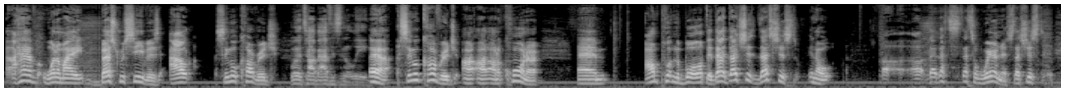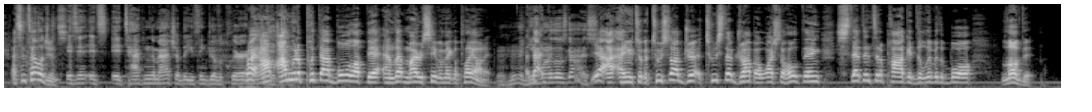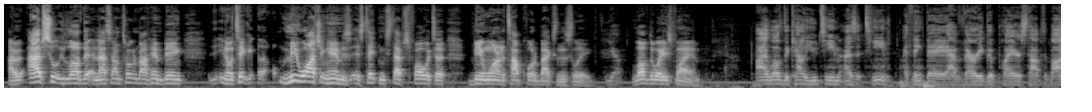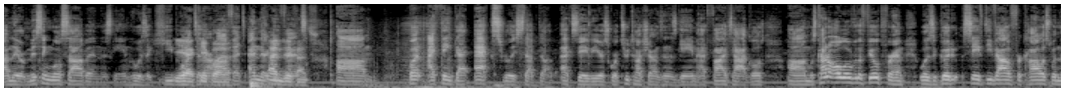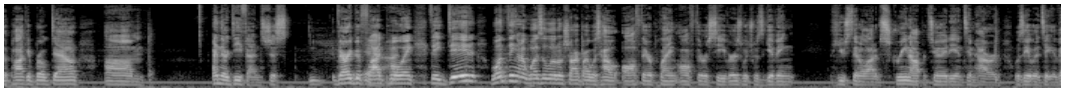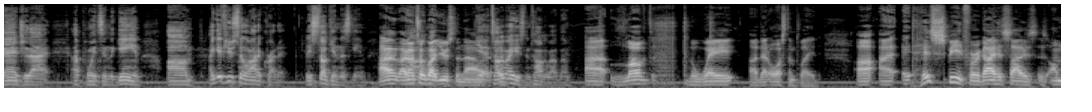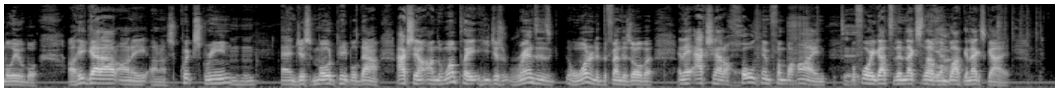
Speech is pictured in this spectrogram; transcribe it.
I have one of my best receivers out single coverage One of the top athletes in the league. yeah, single coverage on, on, on a corner, and I'm putting the ball up there. That that's just that's just you know, uh, uh, that, that's that's awareness. That's just that's intelligence. It's it's attacking a matchup that you think you have a clear Right, I'm. I'm gonna put that ball up there and let my receiver make a play on it. And he's that- one of those guys. Yeah, I, and he took a two stop two step drop. I watched the whole thing, stepped into the pocket, delivered the ball, loved it. I absolutely loved it, and that's how I'm talking about him being, you know, taking uh, me watching him is, is taking steps forward to being one of the top quarterbacks in this league. Yeah. love the way he's playing. I love the Cal U team as a team. I think they have very good players, top to bottom. They were missing Will Saba in this game, who was a key part Yeah, to key their player. offense and their And defense. Um, but I think that X really stepped up. X Xavier scored two touchdowns in this game, had five tackles, um, was kind of all over the field for him. Was a good safety valve for Collis when the pocket broke down. Um, and their defense just very good flag Yeah, I- pulling. They did one thing I was a little shocked by was how off they were playing off the receivers, which was giving Houston a lot of screen opportunity, and Tim Howard was able to take advantage of that at points in the game. Um, I give Houston a lot of credit. They stuck in this game. I, I'm going to talk about Houston now. Yeah, talk about Houston. Talk about them. uh, loved the way uh, that Austin played. Uh, I, his speed for a guy his size is, is unbelievable. Uh, he got out on a on a quick screen Mm-hmm. And just mowed people down. Actually, on, the one play, he just ran his, one of the defenders over, and they actually had to hold him from behind before he got to the next level and Yeah. block the next guy.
